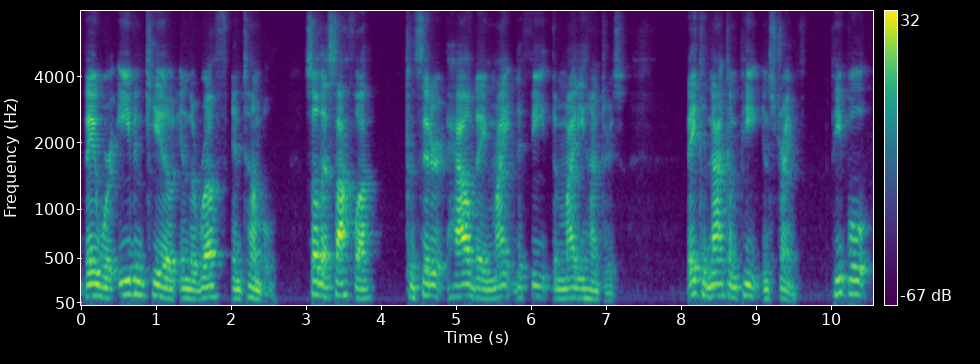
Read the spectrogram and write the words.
they were even killed in the rough and tumble, so that Saifawa considered how they might defeat the mighty hunters. They could not compete in strength. People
